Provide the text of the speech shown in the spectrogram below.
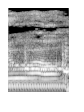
a while.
